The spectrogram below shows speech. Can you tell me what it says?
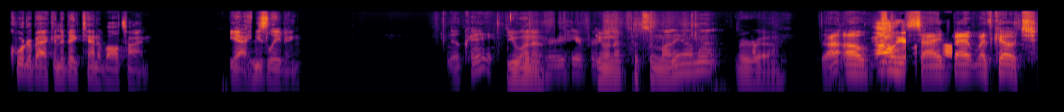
quarterback in the Big Ten of all time. Yeah, he's leaving. Okay. Do you want to? You want to put some money on that, or? Uh... Oh. Oh, here. Side bet with coach.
